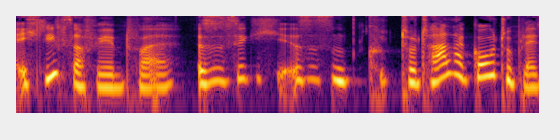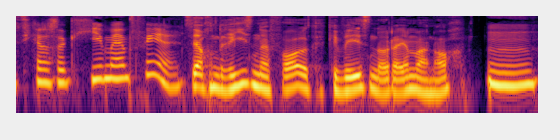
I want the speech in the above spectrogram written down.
Ich lieb's auf jeden Fall. Es ist wirklich, es ist ein totaler Go-To-Place. Ich kann das wirklich jedem empfehlen. Ist ja auch ein Riesenerfolg gewesen oder immer noch. Mhm.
